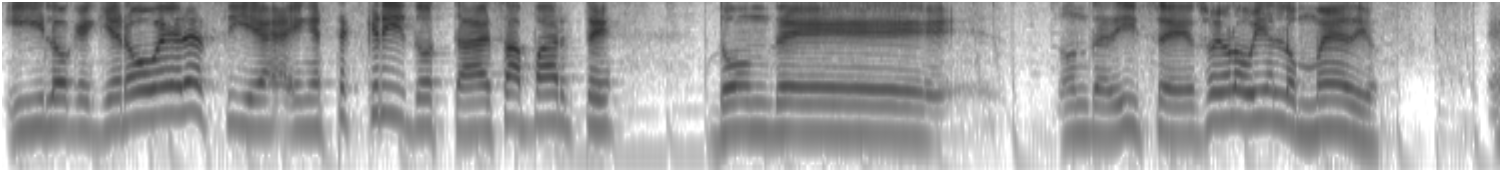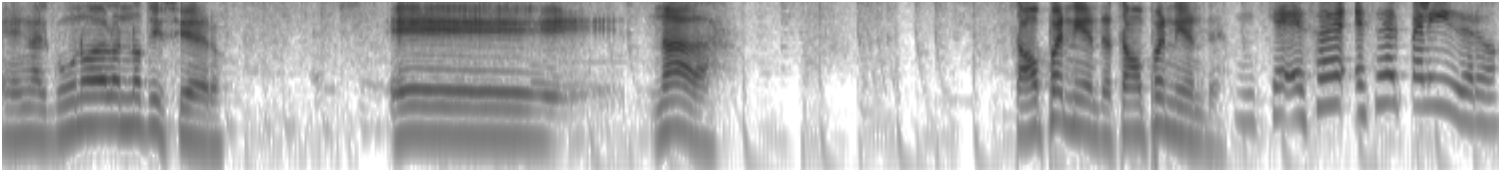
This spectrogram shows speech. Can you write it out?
Y lo que quiero ver es si en este escrito está esa parte donde, donde dice, eso yo lo vi en los medios, en alguno de los noticieros. Eh, nada. Estamos pendientes, estamos pendientes. Que ese es el peligro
